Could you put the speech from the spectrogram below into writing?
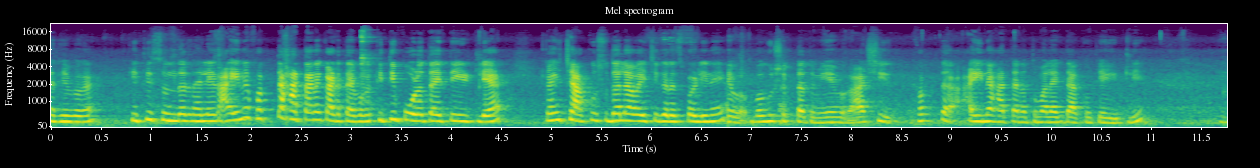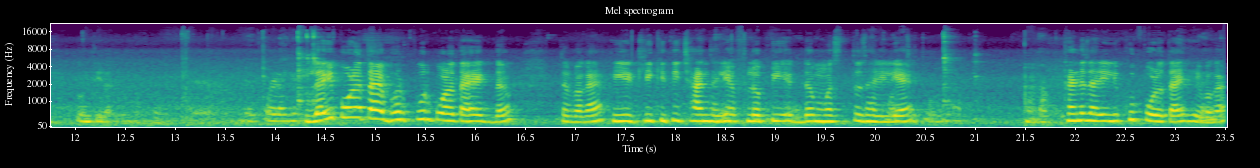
तर हे बघा किती सुंदर झाले आईनं फक्त हातानं काढताय बघा किती पोळत आहे ते इडल्या. काही चाकू सुद्धा लावायची गरज पडली नाही. हे बघा, बघू शकता तुम्ही हे बघा अशी फक्त आईनं हातानं तुम्हाला एक दाखवते आहे इडली कोणती लई पोळत आहे भरपूर पोळत आहे एकदम. तर बघा ही इडली किती छान झाली आहे फ्लपी एकदम मस्त झालेली आहे. थंड झालेली खूप पोळत आहे हे बघा.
